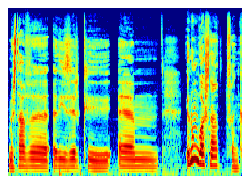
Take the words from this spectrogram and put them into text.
mas estava a dizer que um, eu não gosto nada de funk.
